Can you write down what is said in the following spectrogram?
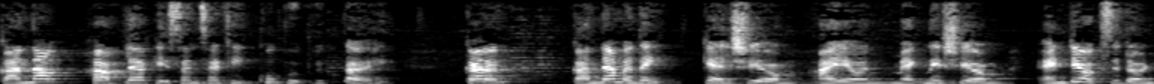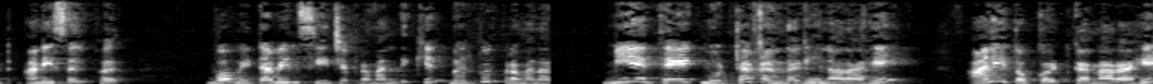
कांदा हा आपल्या केसांसाठी खूप उपयुक्त आहे. कारण कांद्यामध्ये कॅल्शियम आयर्न मॅग्नेशियम अँटीऑक्सिडंट आणि सल्फर व व्हिटॅमिन सी चे प्रमाण देखील भरपूर प्रमाणात. मी येथे एक मोठा कांदा घेणार आहे आणि तो कट करणार आहे.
